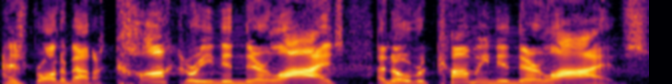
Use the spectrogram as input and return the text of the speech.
has brought about a conquering in their lives, an overcoming in their lives.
